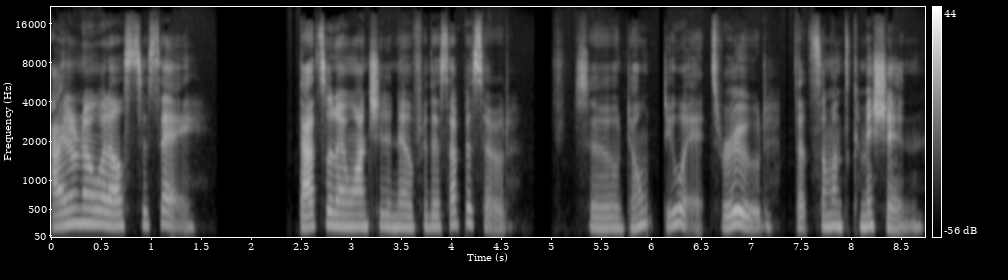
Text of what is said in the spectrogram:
I don't know what else to say. That's what I want you to know for this episode. So don't do it. It's rude. That's someone's commission.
